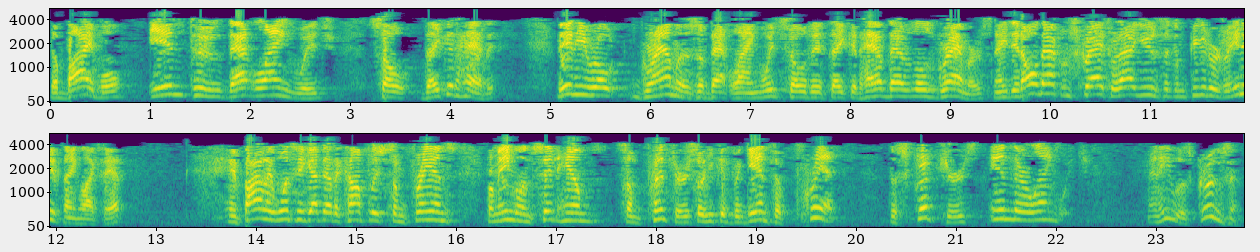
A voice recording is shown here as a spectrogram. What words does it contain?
the Bible into that language so they could have it. Then he wrote grammars of that language so that they could have that, those grammars. Now he did all that from scratch without using computers or anything like that. And finally, once he got that accomplished, some friends from England sent him some printers so he could begin to print the scriptures in their language. And he was cruising.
